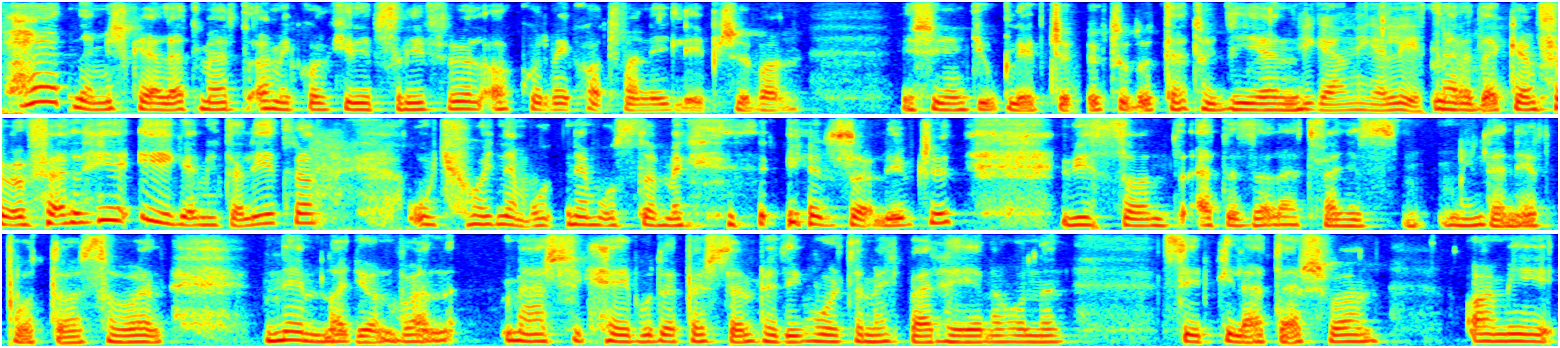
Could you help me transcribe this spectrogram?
Hát nem is kellett, mert amikor kilépsz a liftről, akkor még 64 lépcső van és ilyen tyúk lépcsők, tudod, tehát, hogy ilyen igen, igen, létre. meredeken fölfelé, igen, mint a létre, úgyhogy nem, nem hoztam meg sem a lépcsőt, viszont hát ez a látvány, ez mindenért pottol, szóval nem nagyon van. Másik hely Budapesten, pedig voltam egy pár helyen, ahonnan szép kilátás van, ami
